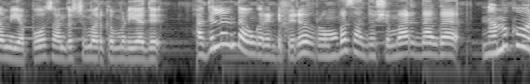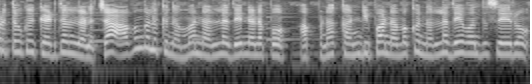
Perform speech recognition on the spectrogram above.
நம்ம எப்போவும் சந்தோஷமாக இருக்க முடியாது. அதுலேருந்து அவங்க ரெண்டு பேரும் ரொம்ப சந்தோஷமா இருந்தாங்க. நமக்கு ஒருத்தவங்க கெடுதல் நினைச்சா அவங்களுக்கு நம்ம நல்லதே நினைப்போம். அப்பனா கண்டிப்பா நமக்கு நல்லதே வந்து சேரும்.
